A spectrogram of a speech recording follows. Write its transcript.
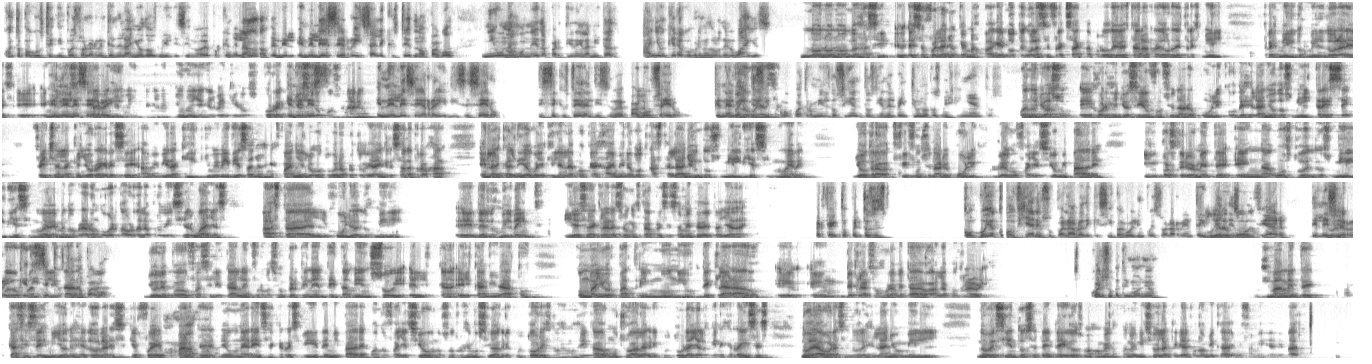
¿Cuánto pagó usted de impuesto a la renta en el año 2019? Porque en el, en el, en el SRI sale que usted no pagó ni una moneda partida en la mitad, año en que era gobernador del Guayas. No, no, no, no es así. E, ese fue el año que más pagué. No tengo la cifra exacta, pero debe estar alrededor de 3 mil 3 mil, 2 mil dólares eh, en, el, SRI. En el, 20, en el 21 y en el 22. Correcto. En el, funcionario. en el SRI dice cero. Dice que usted en el 19 pagó cero. Que en el 20 sí pagó 4.200 y en el 21 2.500. Bueno, yo, eh, Jorge, yo he sido funcionario público desde el año 2013 fecha en la que yo regresé a vivir aquí. Yo viví 10 años en España y luego tuve la oportunidad de ingresar a trabajar en la alcaldía de Guayaquil en la época de Jaime Nebot. Hasta el año 2019 yo fui funcionario público. Luego falleció mi padre y posteriormente en agosto del 2019 me nombraron gobernador de la provincia del Guayas hasta el julio del, 2000, eh, del 2020. Y esa declaración está precisamente detallada ahí. Perfecto. Pues voy a confiar en su palabra de que sí pagó el impuesto a la renta y voy a desconfiar del SRI que dice que usted no pagó. Yo le puedo facilitar la información pertinente y también soy el, el candidato con mayor patrimonio declarado eh, en declaración juramentada a la Contraloría. ¿Cuál es su patrimonio? Aproximadamente casi 6 millones de dólares, que fue parte de una herencia que recibí de mi padre cuando falleció. Nosotros hemos sido agricultores, nos hemos dedicado mucho a la agricultura y a los bienes de raíces, no de ahora, sino desde el año 1972 más o menos, cuando inició la actividad económica de mi familia, mi padre.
